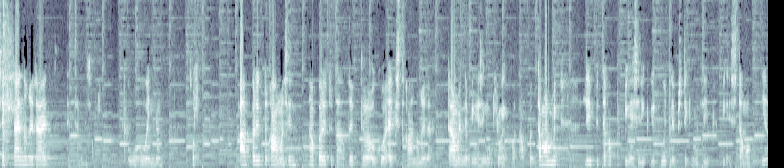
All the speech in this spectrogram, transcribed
sellaanerilaat tatsammi so uinnun so аппалитту qaamasin аппалитту таартиттуа укуа экстраанерила тааманна пингасингорлун аккуатарпак тамармик липпиттеқарпак пингасиник ликвид липстик ималлип пингас тамар я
